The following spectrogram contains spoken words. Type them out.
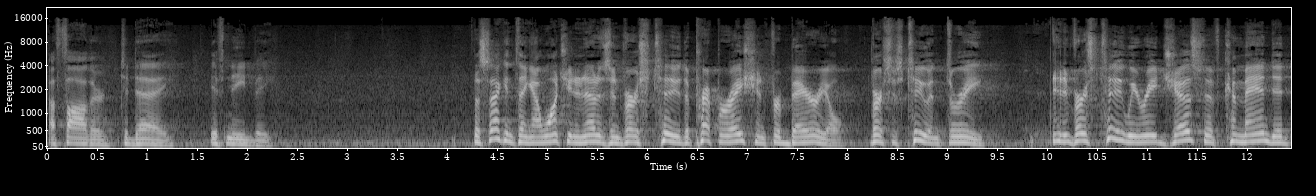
a father today if need be. The second thing I want you to notice in verse 2 the preparation for burial, verses 2 and 3. And in verse 2, we read Joseph commanded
